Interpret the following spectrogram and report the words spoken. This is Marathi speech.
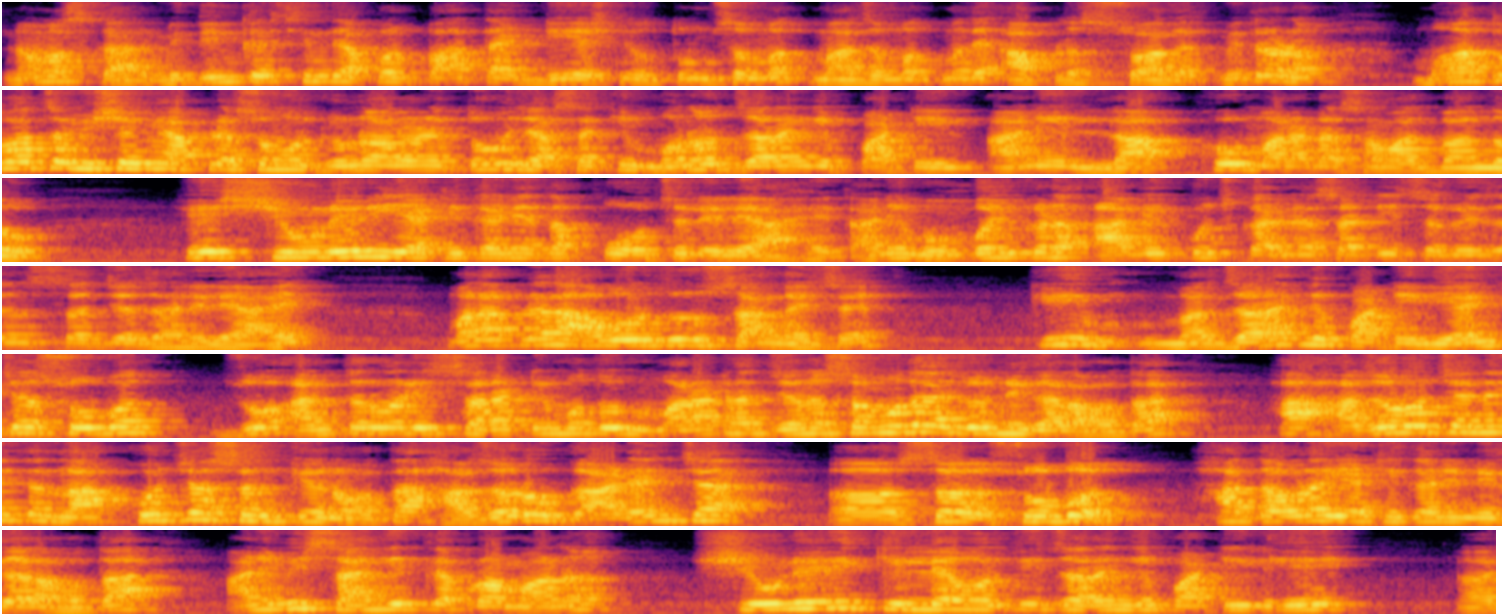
नमस्कार मी दिनकर शिंदे. आपण पाहताय डीएस न्यूज तुमचं मत माझं मत मध्ये आपलं स्वागत. मित्रांनो महत्त्वाचा विषय मी आपल्यासमोर घेऊन आलो आणि तो म्हणजे असा की मनोज जरांगे पाटील आणि लाखो मराठा समाज बांधव हे शिवनेरी या ठिकाणी आता पोहोचलेले आहेत आणि मुंबईकडे आगेकूच करण्यासाठी सगळेजण सज्ज झालेले आहेत. मला आपल्याला आवर्जून सांगायचंय की जरांगे पाटील यांच्यासोबत जो आंतरवाली सराटीमधून मराठा जनसमुदाय जो निघाला होता हा हजारोच्या नाही तर लाखोच्या संख्येनं होता. हजारो गाड्यांच्या स- सोबत हा दौरा या ठिकाणी निघाला होता. आणि मी सांगितल्याप्रमाणे शिवनेरी किल्ल्यावरती जरांगे पाटील हे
